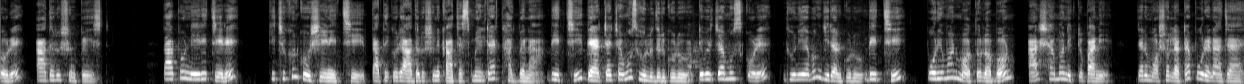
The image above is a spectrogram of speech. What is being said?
করে আদা রসুন পেস্ট তারপর নেড়ে চেড়ে কিছুক্ষণ কষিয়ে নিচ্ছি, তাতে করে আদা রসুনের কাঁচা স্মেলটা আর থাকবে না। দিচ্ছি দেড় চা চামচ হলুদের গুঁড়ো টেবিল চামচ করে ধনিয়া এবং জিরার গুঁড়ো। দিচ্ছি পরিমাণ মতো লবণ আর সামান্য একটু পানি, যেন মশলাটা পুড়ে না যায়।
